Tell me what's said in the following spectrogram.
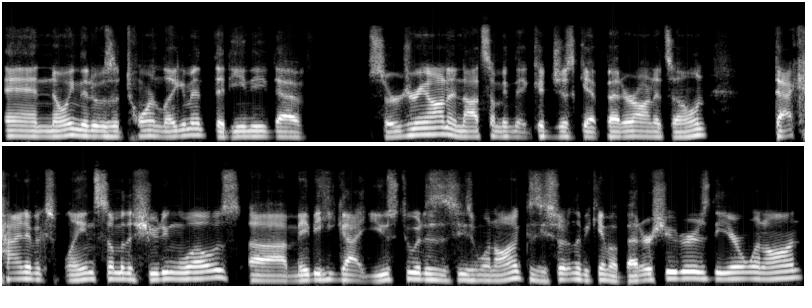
and knowing that it was a torn ligament that he needed to have surgery on and not something that could just get better on its own. That kind of explains some of the shooting woes. Uh, maybe he got used to it as the season went on because he certainly became a better shooter as the year went on.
